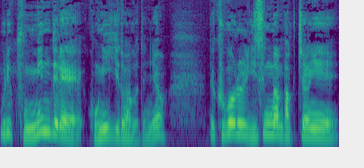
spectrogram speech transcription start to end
우리 국민들의 공이기도 하거든요. 근데 그거를 이승만 박정희가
